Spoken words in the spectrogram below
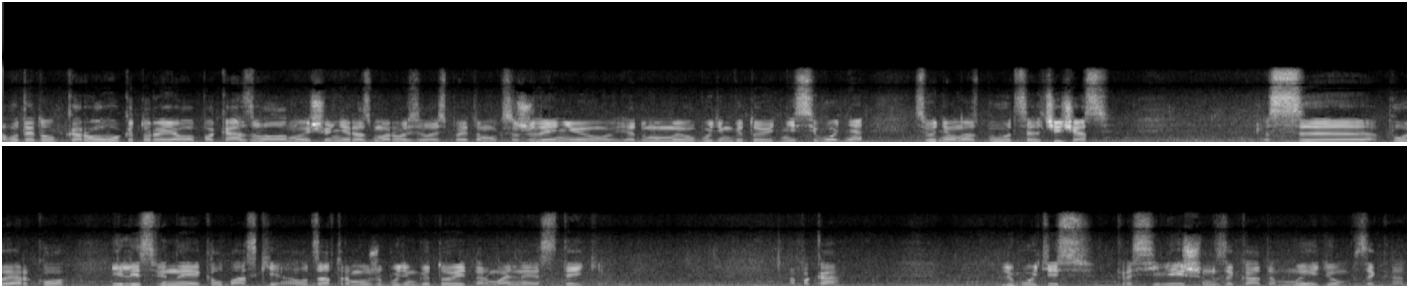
А вот эту корову, которую я вам показывал, оно еще не разморозилось. Поэтому, к сожалению, я думаю, мы его будем готовить не сегодня. Сегодня у нас будут сальчичас с пуэрко или свиные колбаски. А вот завтра мы уже будем готовить нормальные стейки. А пока любуйтесь красивейшим закатом. Мы идем в закат.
